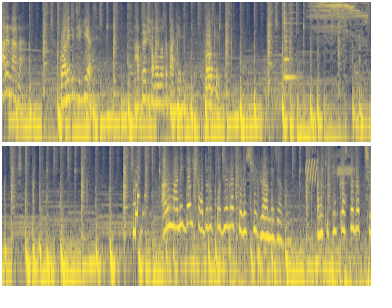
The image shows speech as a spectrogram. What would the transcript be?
আরে না না। কোয়ালিটি ঠিকই আছে। আপনার সময় মতো পাঠিয়ে দিন। ওকে সদর উপজেলার ফেরশ্রী গ্রামে যাব। আমি কি ঠিক রাস্তা যাচ্ছি?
